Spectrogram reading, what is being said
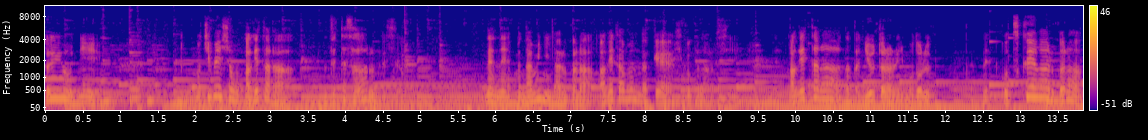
というようにモチベーションを上げたら絶対下がるんですよ。でね波になるから上げた分だけ低くなるし上げたらなんかニュートラルに戻る、ね、こう机があるから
